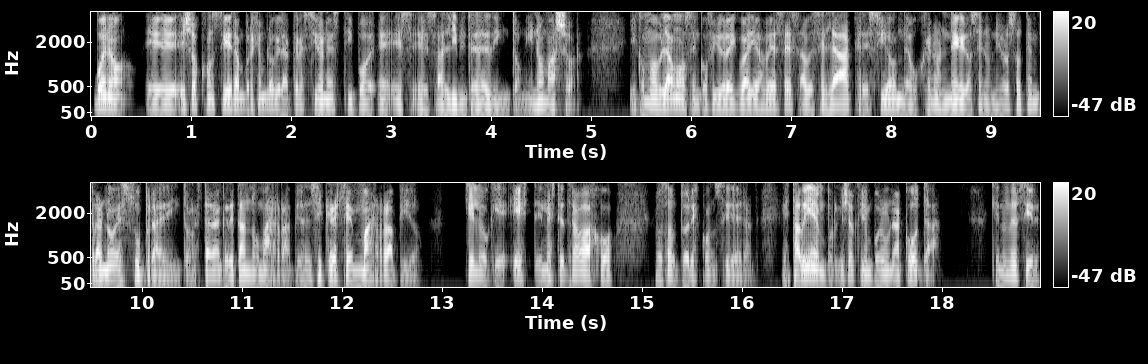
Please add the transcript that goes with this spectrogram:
bueno, eh, ellos consideran, por ejemplo, que la creación es tipo e, es, al límite de Eddington y no mayor. Y como hablamos en Coffee Break varias veces, a veces la acreción de agujeros negros en el universo temprano es supra Eddington, están acretando más rápido, es decir, crecen más rápido que lo que en este trabajo los autores consideran. Está bien, porque ellos quieren poner una cota, quieren decir,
